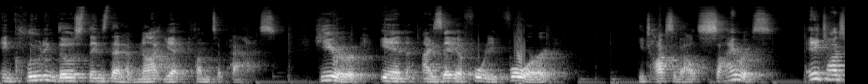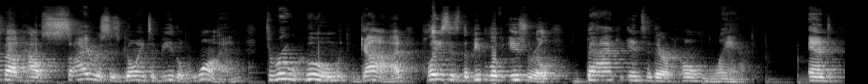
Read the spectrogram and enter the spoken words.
including those things that have not yet come to pass. Here in Isaiah 44, he talks about Cyrus and he talks about how Cyrus is going to be the one through whom God places the people of Israel back into their homeland. And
